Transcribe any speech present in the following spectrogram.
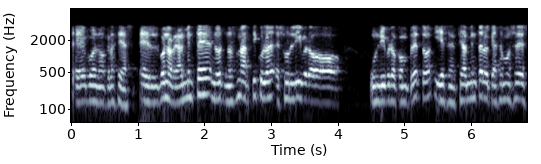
Eh, bueno, gracias. El, bueno, realmente no, es un artículo, es un libro, un libro completo y esencialmente lo que hacemos es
